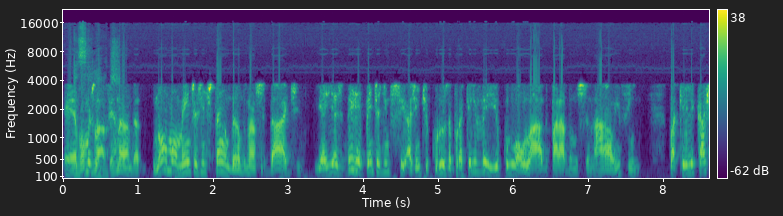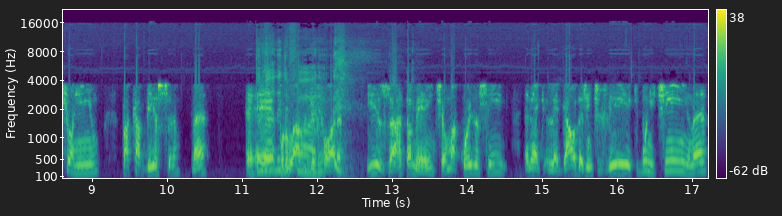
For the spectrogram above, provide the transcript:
É, vamos lá, Fernanda. Normalmente a gente está andando na cidade e aí de repente a gente, a gente cruza por aquele veículo ao lado, parado no sinal, enfim, com aquele cachorrinho com a cabeça, né? É, é, por lado de fora. Exatamente. É uma coisa assim é, né, legal da gente ver, que bonitinho, né?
